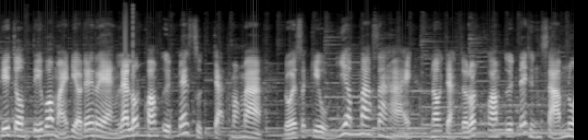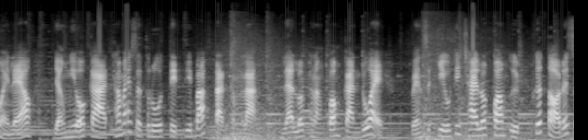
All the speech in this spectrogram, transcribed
ที่โจมตีเป้าหมายเดี่ยวได้แรง และลดความอึดได้สุดจัดมากๆ โดยสกิลเยี่ยมมากสหาย นอกจากจะลดความอึดได้ถึง 3 หน่วยแล้ว ยังมีโอกาสทำให้ศัตรูติดดีบัฟตัดกำลัง และลดพลังป้องกันด้วย เป็นสกิลที่ใช้ลดความอึดเพื่อต่อด้วยส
